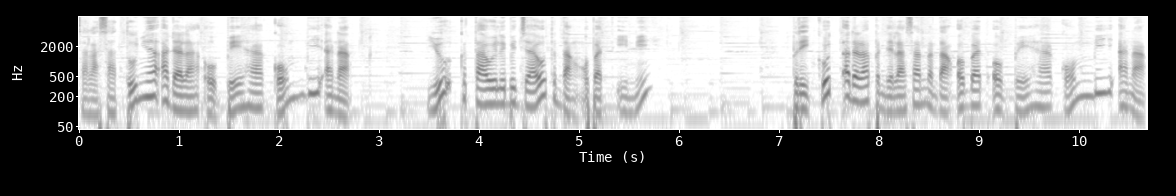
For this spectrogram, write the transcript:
Salah satunya adalah OBH Kombi Anak. Yuk ketahui lebih jauh tentang obat ini. Berikut adalah penjelasan tentang obat OBH Kombi Anak.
